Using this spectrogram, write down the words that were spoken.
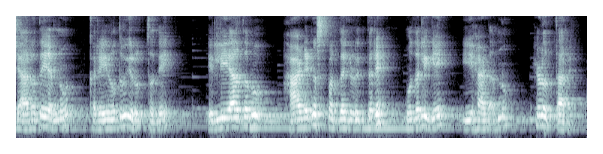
ಶಾರದೆಯನ್ನು ಕರೆಯೋದು ಇರುತ್ತದೆ. ಎಲ್ಲಿಯಾದರೂ ಹಾಡಿನ ಸ್ಪರ್ಧೆಗಳಿದ್ದರೆ ಮೊದಲಿಗೆ ಈ ಹಾಡನ್ನು ಹೇಳುತ್ತಾರೆ.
